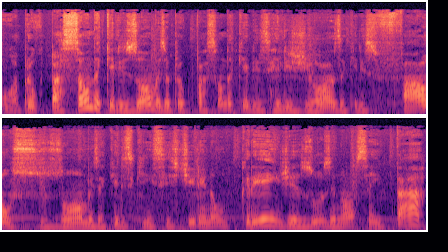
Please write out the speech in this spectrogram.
o, a preocupação daqueles homens, a preocupação daqueles religiosos, aqueles falsos homens, aqueles que insistiram em não crer em Jesus e não aceitar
